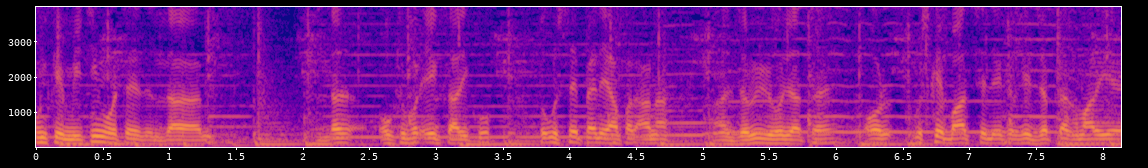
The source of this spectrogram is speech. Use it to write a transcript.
उनके मीटिंग होते हैं दस अक्टूबर एक तारीख को। तो उससे पहले यहाँ पर आना ज़रूरी हो जाता है। और उसके बाद से लेकर के जब तक हमारे ये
